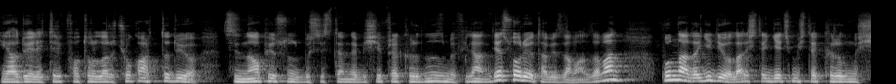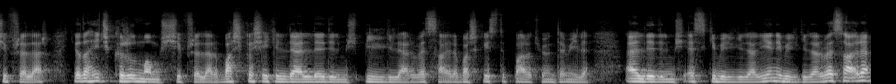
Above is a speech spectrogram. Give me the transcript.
Ya diyor elektrik faturaları çok arttı diyor. Siz ne yapıyorsunuz bu sistemde bir şifre kırdınız mı filan diye soruyor tabii zaman zaman. Bunlar da gidiyorlar işte geçmişte kırılmış şifreler ya da hiç kırılmamış şifreler, başka şekilde elde edilmiş bilgiler vesaire, başka istihbarat yöntemiyle elde edilmiş eski bilgiler, yeni bilgiler vesaire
